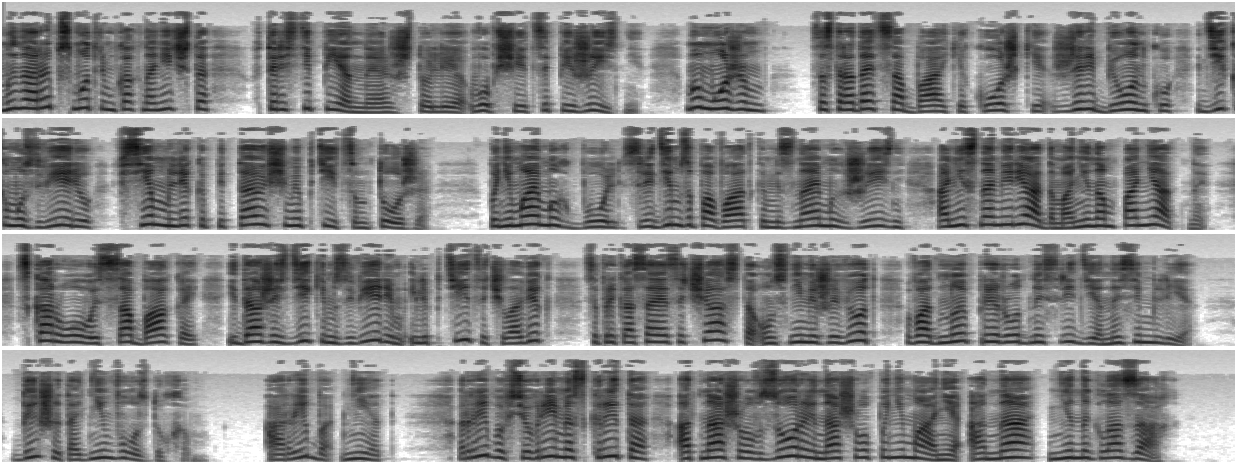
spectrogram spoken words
Мы на рыб смотрим как на нечто второстепенное, что ли, в общей цепи жизни. Мы можем сострадать собаке, кошке, жеребенку, дикому зверю, всем млекопитающим и птицам тоже. Понимаем их боль, следим за повадками, знаем их жизнь, они с нами рядом, они нам понятны. С коровой, с собакой и даже с диким зверем или птицей человек соприкасается часто, он с ними живет в одной природной среде, на земле, дышит одним воздухом. А рыба нет. Рыба все время скрыта от нашего взора и нашего понимания, она не на глазах,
